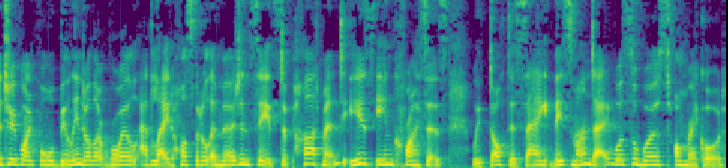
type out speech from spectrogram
The $2.4 billion Royal Adelaide Hospital Emergencies Department is in crisis, with doctors saying this Monday was the worst on record.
